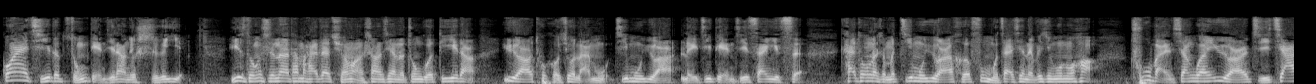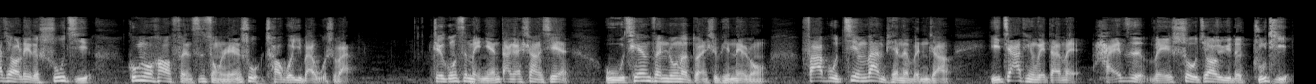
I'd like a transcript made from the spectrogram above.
光爱奇艺的总点击量就十个亿。与此同时呢，他们还在全网上线了中国第一档育儿脱口秀栏目《积木育儿》，累计点击三亿次。开通了什么积木育儿和父母在线的微信公众号，出版相关育儿及家教类的书籍。公众号粉丝总人数超过一百五十万。这个公司每年大概上线五千分钟的短视频内容，发布近万篇的文章，以家庭为单位，孩子为受教育的主体。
